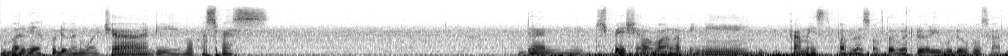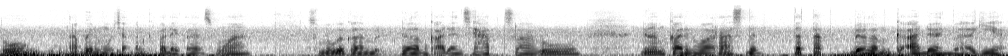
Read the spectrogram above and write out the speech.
Kembali aku dengan Mocha di Mocha Space. Dan spesial malam ini Kamis 14 Oktober 2021 Aku ingin mengucapkan kepada kalian semua Semoga kalian dalam keadaan sehat selalu Dalam keadaan waras dan tetap dalam keadaan bahagia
